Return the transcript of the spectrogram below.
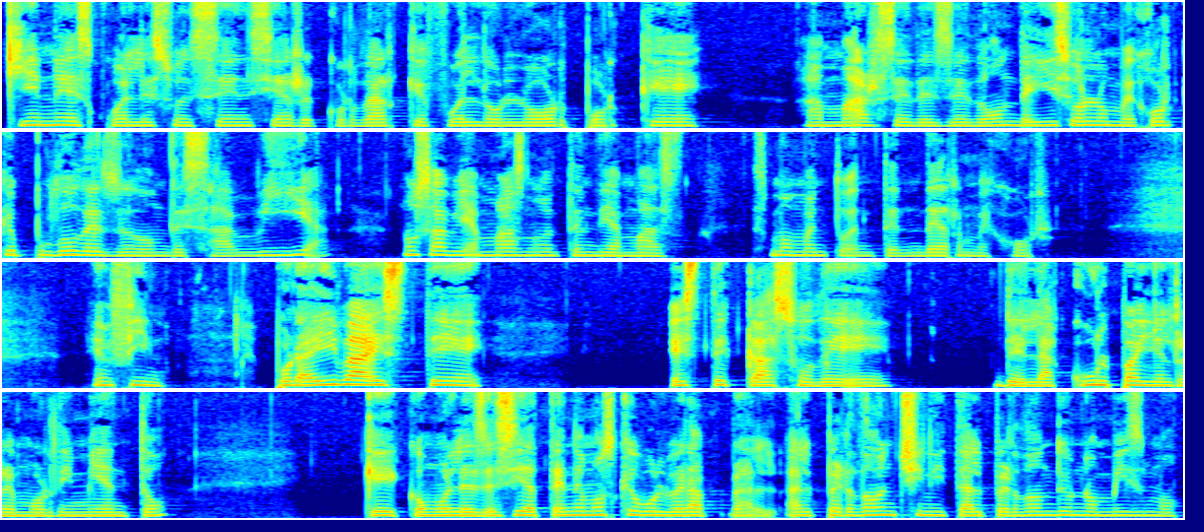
quién es, cuál es su esencia, recordar qué fue el dolor, por qué, amarse desde donde hizo lo mejor que pudo, desde donde sabía. No sabía más, no entendía más. Es momento de entender mejor. En fin, por ahí va este, este caso de, de la culpa y el remordimiento, que como les decía, tenemos que volver al, perdón, chinita, al perdón de uno mismo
